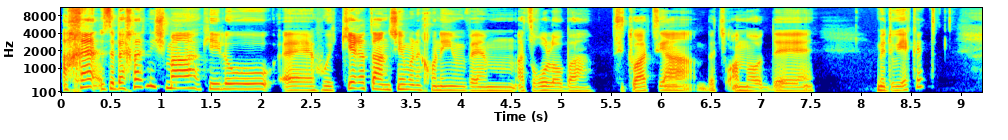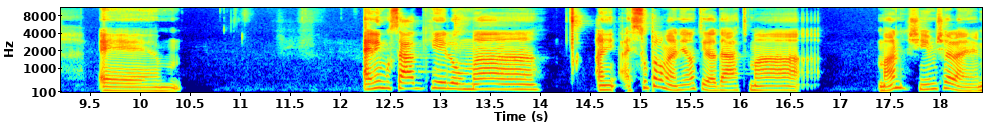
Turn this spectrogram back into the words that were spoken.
אכן, זה בהחלט נשמע כאילו אה, הוא הכיר את האנשים הנכונים והם עזרו לו בסיטואציה בצורה מאוד אה, מדויקת. אה, אין לי מושג כאילו מה... אני, סופר מעניין אותי לדעת מה, מה הנשים שלהן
